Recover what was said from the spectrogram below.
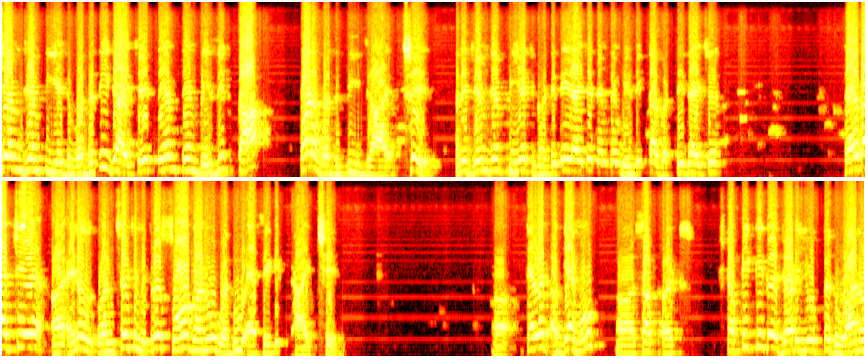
જેમ જેમ પીએચ વધતી જાય છે, તેમ તેમ બેઝિકતા પણ વધતી જાય છે. અને જેમ જેમ પીએચ ઘટતી જાય છે, તેમ તેમ બેઝિકતા ઘટતી જાય છે. ત્યારબાદ છે એનો આન્સર છે મિત્રો, સો ગણું વધુ એસિડિક થાય છે. ત્યારબાદ અગિયારમો સ્ટફિક જળયુક્ત ધોવાનો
